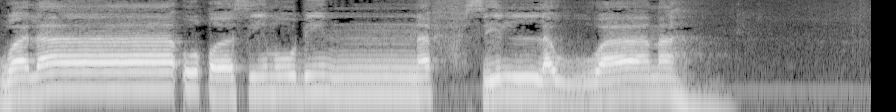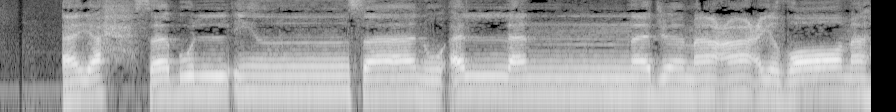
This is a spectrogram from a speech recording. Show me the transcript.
ولا أقسم بالنفس اللوامة أيحسب الإنسان أن لن نجمع عظامه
